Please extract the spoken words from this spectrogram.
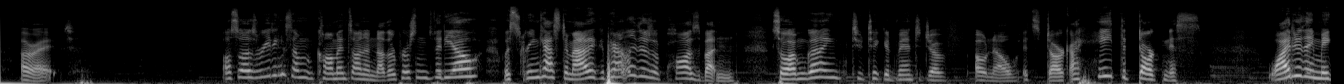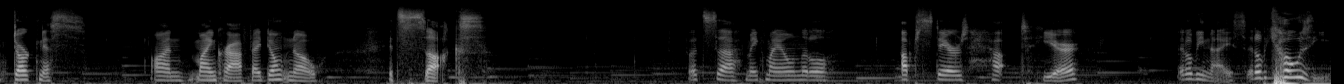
Alright. Also, I was reading some comments on another person's video with Screencast-O-Matic. Apparently, there's a pause button. So I'm going to take advantage of... Oh, no. It's dark. I hate the darkness. Why do they make darkness on Minecraft? I don't know. It sucks. Let's uh, make my own little upstairs hut here. It'll be nice. It'll be cozy.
